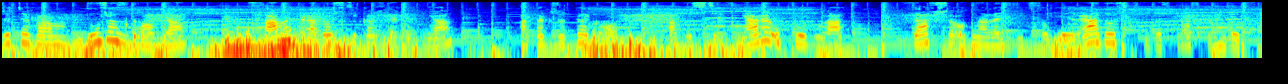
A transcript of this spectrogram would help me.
Życzę Wam dużo zdrowia, samych radości każdego dnia, a także tego, abyście w miarę upływu lat zawsze odnaleźli w sobie radość i beztroskę dziecka.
